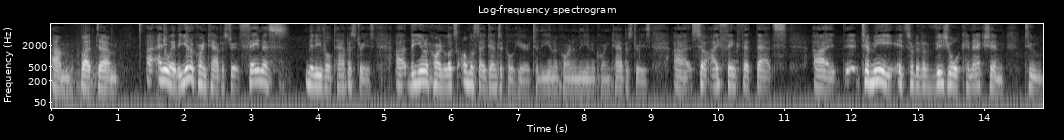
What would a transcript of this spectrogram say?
Um, but um, uh, anyway, the unicorn tapestry, famous medieval tapestries. Uh, the unicorn looks almost identical here to the unicorn in the unicorn tapestries. Uh, so I think that that's, uh, to me, it's sort of a visual connection to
